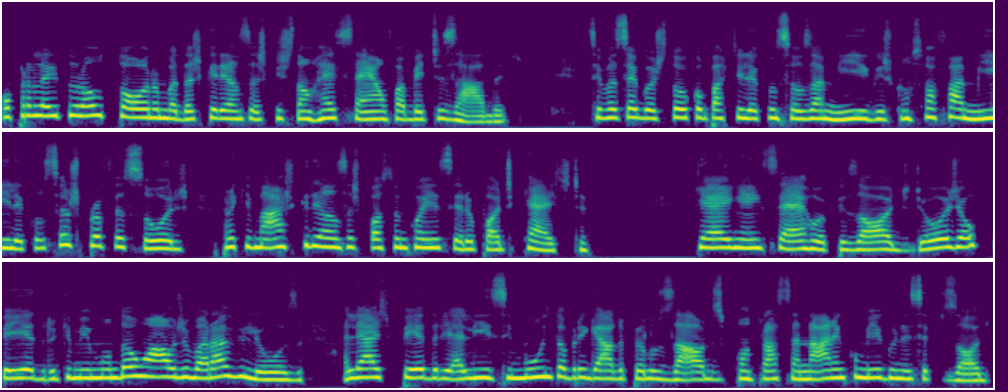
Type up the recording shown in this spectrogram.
ou para leitura autônoma das crianças que estão recém-alfabetizadas. Se você gostou, compartilha com seus amigos, com sua família, com seus professores, para que mais crianças possam conhecer o podcast. Quem encerra o episódio de hoje é o Pedro, que me mandou um áudio maravilhoso. Aliás, Pedro e Alice, muito obrigada pelos áudios, por contracenarem comigo nesse episódio.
